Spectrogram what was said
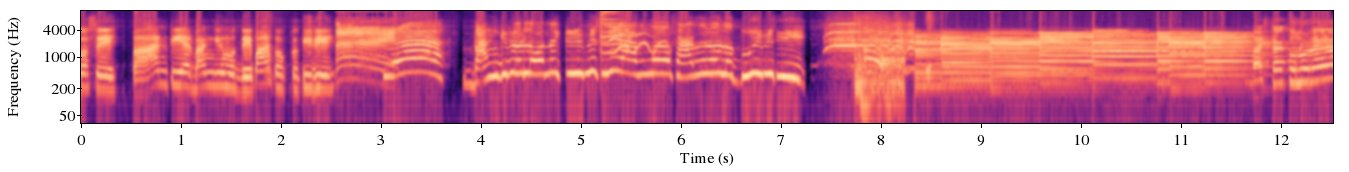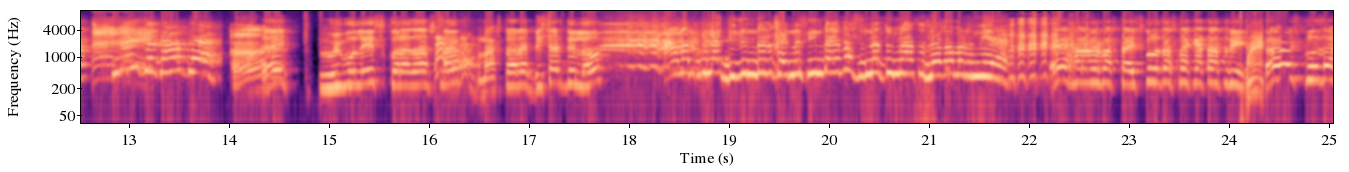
কছে আন্টি আর বাঙ্গির মধ্যে পার্থক্য কি রে? বাঙ্গির হলো অনেক দুই আমার ফারের হলো দুই বিসি বাসটা কোন রে? এই তুই বলে স্কুলে যাস না মাস্টারে বিচার দিল। আমার পিলা দুদিন ধরে খাইলে চিন্তাই পাচ্ছি না তুমি এত লেখাপড়া নিয়ে। এই হারামের বাচ্চা স্কুলে যাস না কে তাড়াতাড়ি? এই, স্কুলে যা।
